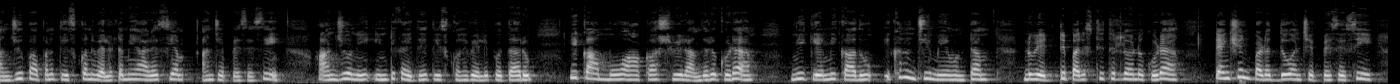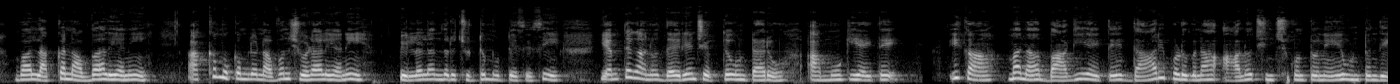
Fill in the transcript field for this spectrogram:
అంజు పాపను తీసుకొని వెళ్ళటమే ఆలస్యం అని చెప్పేసేసి అంజుని ఇంటికైతే తీసుకొని వెళ్ళిపోతారు. ఇక అమ్ము ఆకాష్ వీళ్ళందరూ కూడా నీకేమీ కాదు ఇక నుంచి మేముంటాం. నువ్వు ఎట్టి పరిస్థితుల్లోనూ కూడా టెన్షన్ పడద్దు అని చెప్పేసేసి వాళ్ళ అక్క నవ్వాలి అని అక్క ముఖంలో నవ్వును చూడాలి అని పిల్లలందరూ చుట్టుముట్టేసేసి ఎంతగానో ధైర్యం చెప్తూ ఉంటారు అమ్మూకి అయితే. ఇక మన బాగి అయితే దారి పొడుగునా ఆలోచించుకుంటూనే ఉంటుంది.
